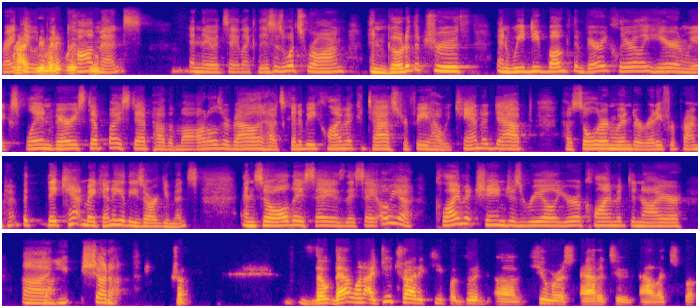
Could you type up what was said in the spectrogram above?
right, right. they would put comments and they would say like this is what's wrong and go to the truth and we debunk them very clearly here and we explain very step by step how the models are valid how it's going to be climate catastrophe how we can adapt how solar and wind are ready for prime time but they can't make any of these arguments. And so all they say is they say oh yeah climate change is real you're a climate denier uh, you, shut up. Though that one, I do try to keep a good uh, humorous attitude, Alex. But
